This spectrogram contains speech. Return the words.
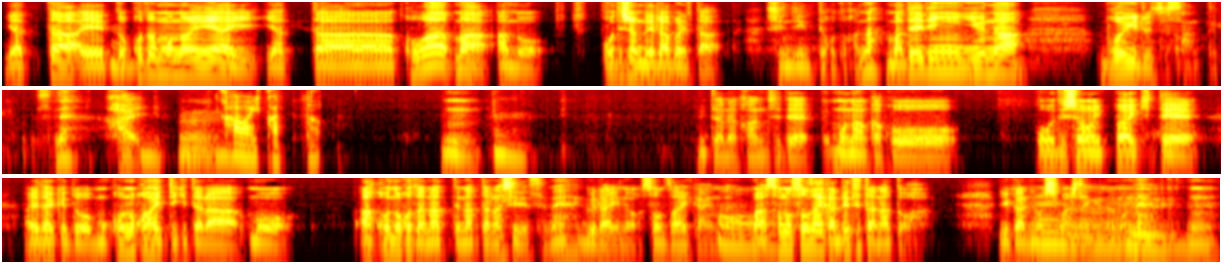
やった、えっ、と、うん子供の AI やった子は、まあ、あの、オーディションで選ばれた新人ってことかな。マデリン・ユナ・ボイルズさんということですね。はい。ーうん。可愛かった。うん。うん。みたいな感じで、もうなんかこう、オーディションいっぱい来て、あれだけど、もうこの子入ってきたら、もう、あ、この子だなってなったらしいですね。ぐらいの存在感まあ、その存在感出てたなという感じもしましたけどもね。ううんん。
